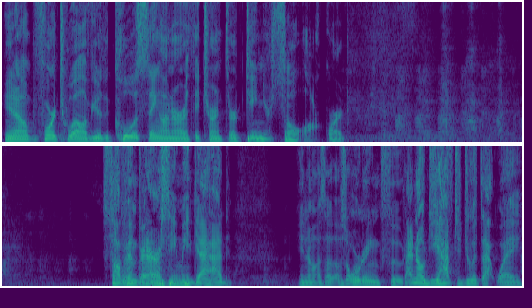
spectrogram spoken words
You know, before 12, you're the coolest thing on earth. They turn 13, you're so awkward. Stop embarrassing me, Dad. You know, as I was ordering food. I know, do you have to do it that way?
